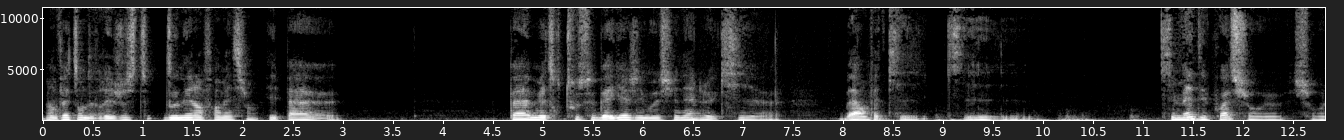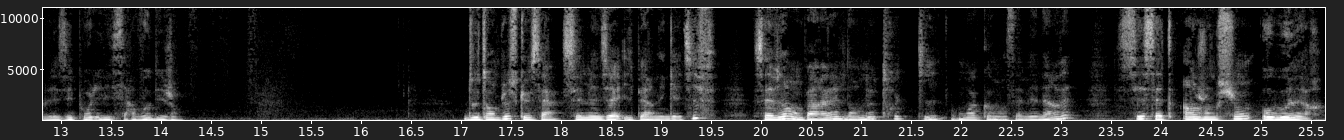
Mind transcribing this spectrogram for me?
mais en fait on devrait juste donner l'information et pas euh, pas mettre tout ce bagage émotionnel qui, euh, bah, en fait, qui, met des poids sur les épaules et les cerveaux des gens. D'autant plus que ça, ces médias hyper négatifs, ça vient en parallèle d'un autre truc qui, moi, commence à m'énerver, c'est cette injonction au bonheur.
